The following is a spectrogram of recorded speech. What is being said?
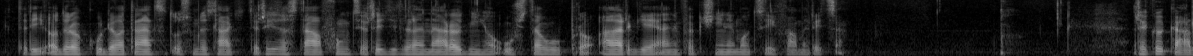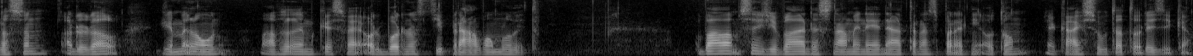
který od roku 1984 zastával funkci ředitele Národního ústavu pro alergie a infekční nemoci v Americe. řekl Carlson a dodal, že Malone má vzhledem ke své odbornosti právo mluvit. Obávám se, že vláda s námi nejedná transparentně o tom, jaká jsou tato rizika.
